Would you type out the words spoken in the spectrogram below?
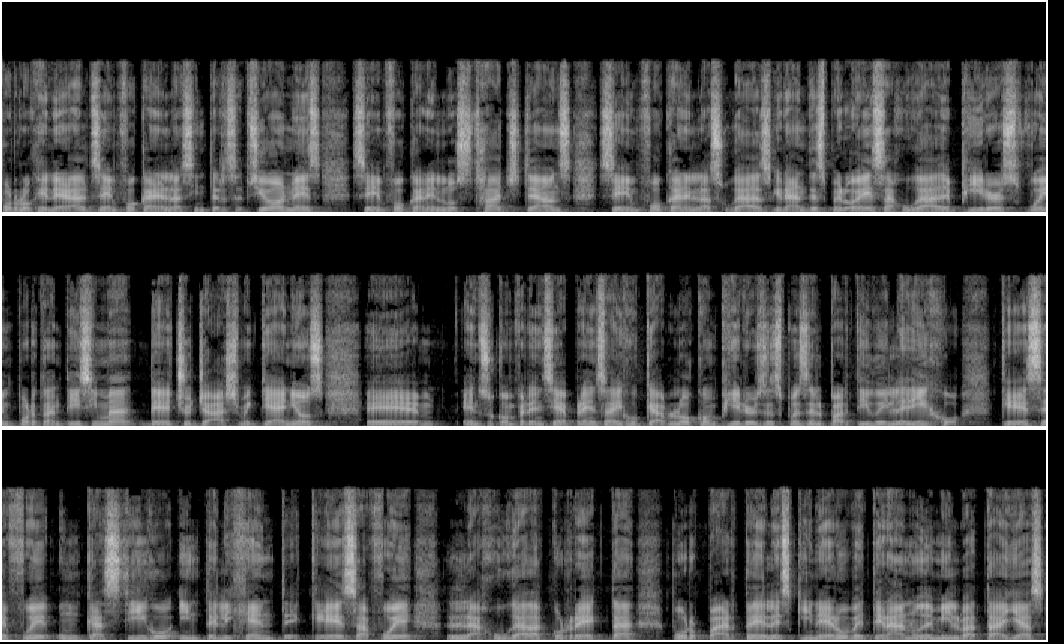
por lo general se enfocan en las intercepciones, se enfocan en los touchdowns, se enfocan en las jugadas grandes, pero esa jugada de Peters fue importantísima. De hecho, Josh McDaniels eh, en su conferencia de prensa dijo que habló con Peters después del partido y le dijo que ese fue un castigo inteligente, que esa fue la jugada correcta por parte del esquinero veterano de mil batallas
